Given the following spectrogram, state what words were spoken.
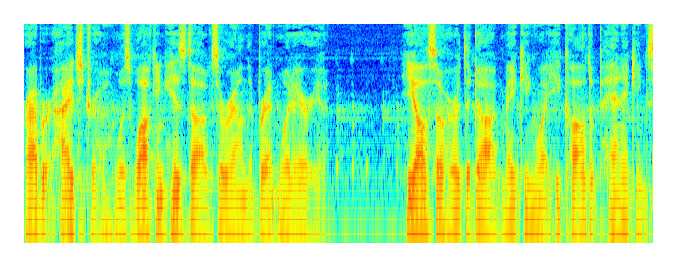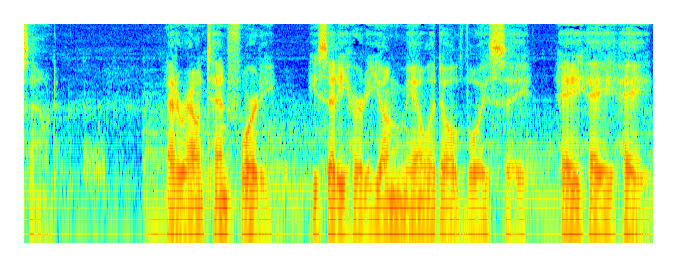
Robert Heidstra was walking his dogs around the Brentwood area. He also heard the dog making what he called a panicking sound. At around 10:40, he said he heard a young male adult voice say, "Hey, hey, hey,"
